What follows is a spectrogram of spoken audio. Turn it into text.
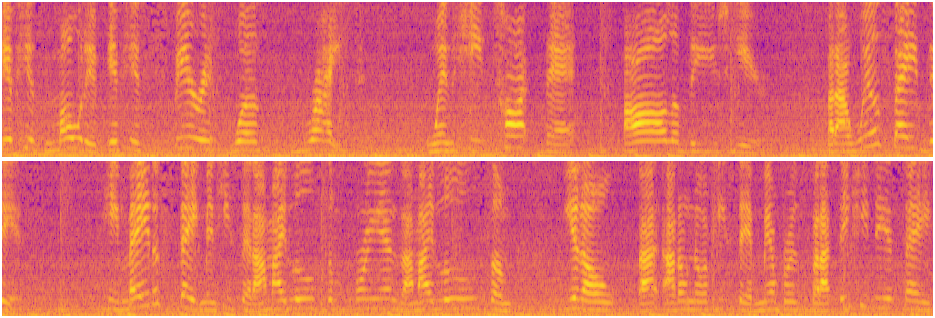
if his motive, if his spirit was right when he taught that all of these years. But I will say this he made a statement. He said, I might lose some friends. I might lose some, you know, I, I don't know if he said members, but I think he did say,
